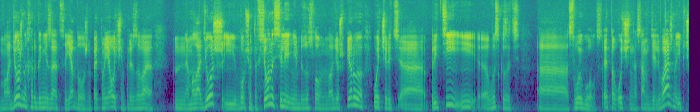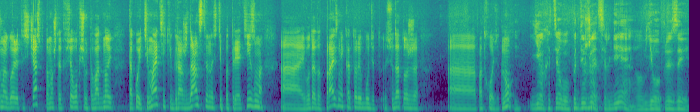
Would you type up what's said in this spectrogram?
молодежных организаций, я должен. Поэтому я очень призываю молодежь и, в общем-то, все население, безусловно, молодежь в первую очередь э, прийти и э, высказать э, свой голос. Это очень, на самом деле, важно. И почему я говорю это сейчас? Потому что это все, в общем-то, в одной такой тематике гражданственности, патриотизма. И вот этот праздник, который будет, сюда тоже подходит. Ну, я хотел бы поддержать Сергея в его призыве.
